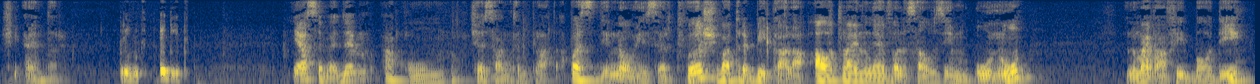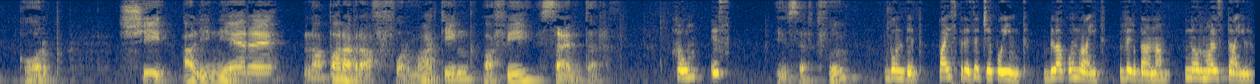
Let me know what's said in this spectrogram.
Și Enter. Print. Edit. Ia să vedem acum ce s-a întâmplat. Apăs din nou Insert F și va trebui ca la Outline Level să auzim 1. Nu mai va fi Body, Corp. Și aliniere la paragraf Formatting va fi Center. Home. S. Insert F. Bolded. 14 point. Black on white. Verdana. Normal style.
